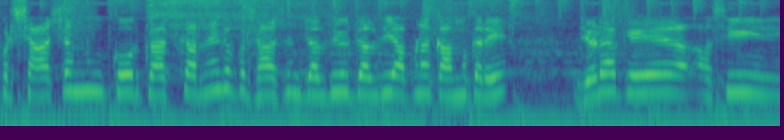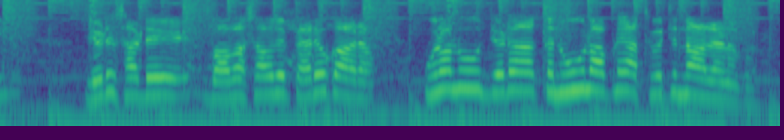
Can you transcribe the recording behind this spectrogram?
ਪ੍ਰਸ਼ਾਸਨ ਕੋ ਰਿਕੁਐਸਟ ਕਰ ਰਹੇ ਹਾਂ ਕਿ ਪ੍ਰਸ਼ਾਸਨ ਜਲਦੀ ਤੋਂ ਜਲਦੀ ਆਪਣਾ ਕੰਮ ਕਰੇ। ਜਿਹੜਾ ਕਿ ਅਸੀਂ ਜਿਹੜੇ ਸਾਡੇ ਬਾਬਾ ਸਾਹਿਬ ਦੇ ਪੈਰੋਕਾਰ ਆ ਉਹਨਾਂ ਨੂੰ ਜਿਹੜਾ ਕਾਨੂੰਨ ਆਪਣੇ ਹੱਥ ਵਿੱਚ ਨਾ ਲੈਣਾ ਪਵੇ।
